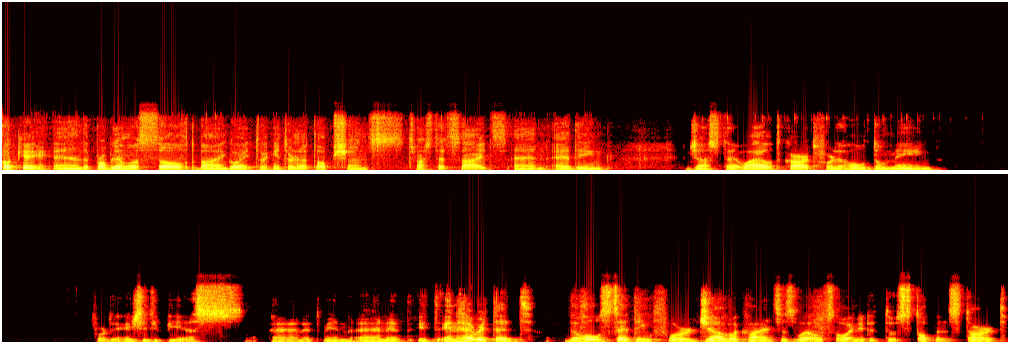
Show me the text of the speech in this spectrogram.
Okay, and the problem was solved by going to Internet Options, Trusted Sites, and adding just a wildcard for the whole domain for the HTTPS, and it mean and it, it inherited the whole setting for Java clients as well. So I needed to stop and start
